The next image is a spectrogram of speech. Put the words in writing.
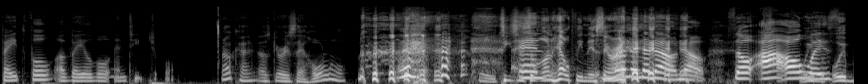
faithful, available, and teachable. Okay, I was going to say, hold on. Teaching some unhealthiness, here, no, right? no, no, no, no. So I always we, we,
